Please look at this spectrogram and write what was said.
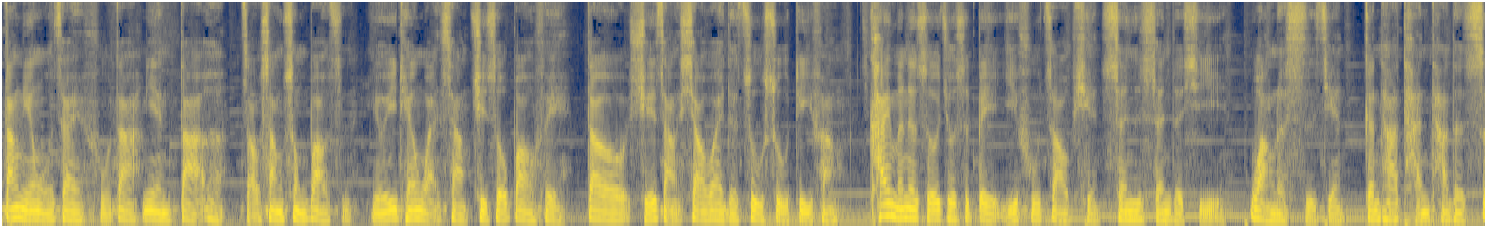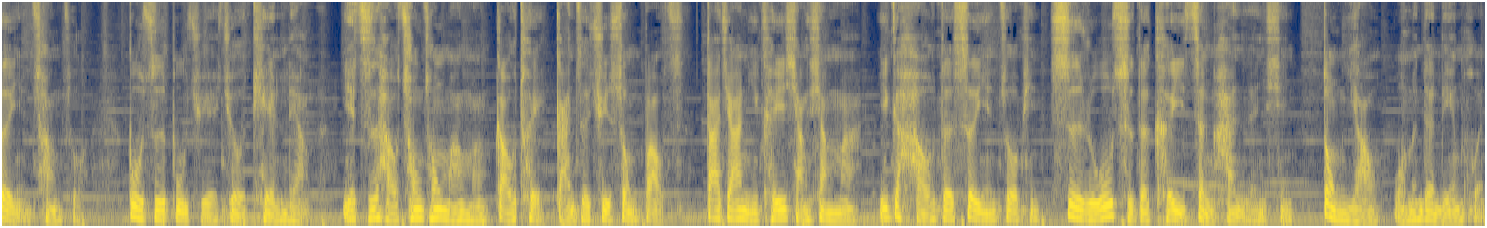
当年我在福大念大二，早上送报纸，有一天晚上去收报废，到学长校外的住宿地方，开门的时候就是被一幅照片深深的吸引，忘了时间，跟他谈他的摄影创作，不知不觉就天亮了，也只好匆匆忙忙告退，赶着去送报纸。大家，你可以想象吗？一个好的摄影作品是如此的可以震撼人心，动摇我们的灵魂。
